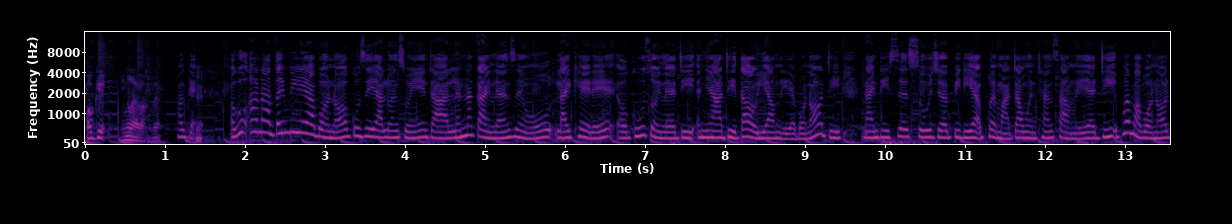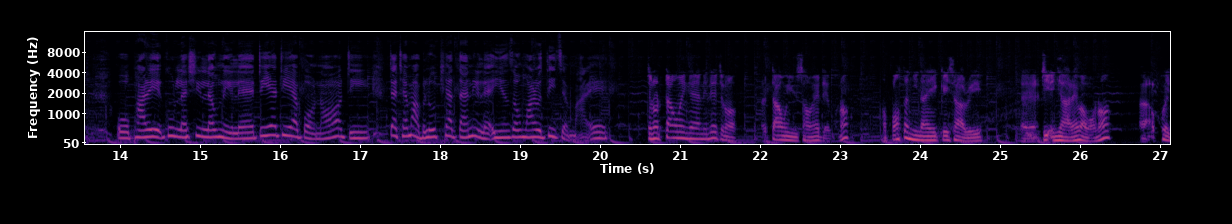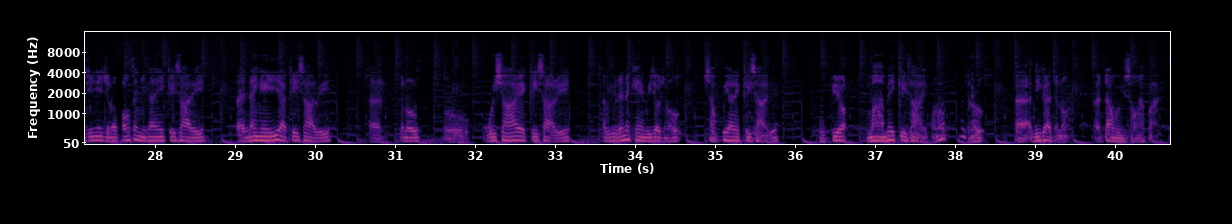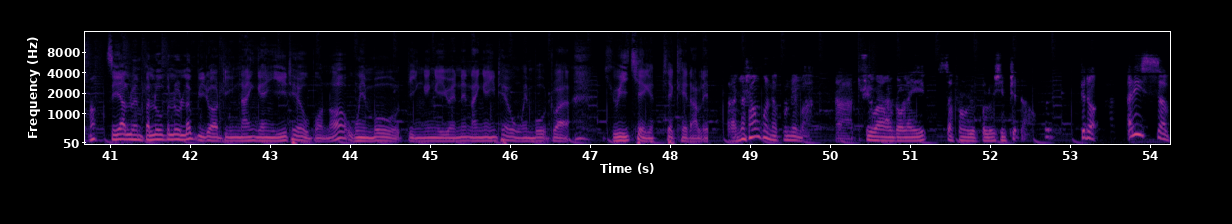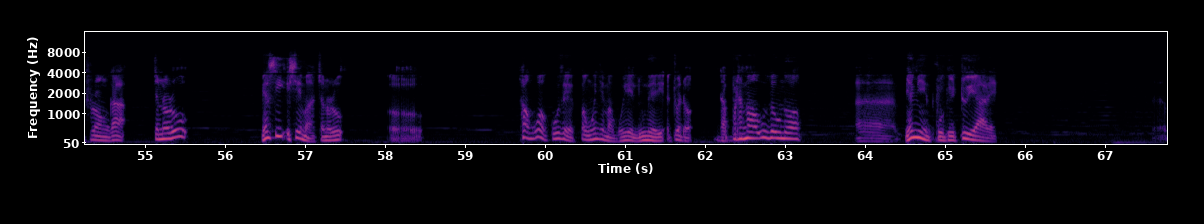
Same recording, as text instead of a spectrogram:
ဟုတ်ကဲ့မင်္ဂလာပါခင်ဗျဟုတ်ကဲ့ အခုအာနာသိမ့်ပြီးရပေါ့နော်ကိုစီရလွန်ဆိုရင်ဒါလက်နက်ကင်လန်းစင်ကိုလိုက်ခဲ့တယ်အခုဆိုရင်လည်းဒီအညာဒေတာကိုရောက်နေရပေါ့နော်ဒီ96 Soldier PDF အဖွဲ့မှာတာဝန်ထမ်းဆောင်နေရဒီအဖွဲ့မှာပေါ့နော်ဟိုဘာတွေအခုလက်ရှိလုပ်နေလဲတရက်တရက်ပေါ့နော်ဒီတက်ထဲမှာဘလို့ဖြတ်တန်းနေလဲအရင်ဆုံးမတို့သိကြပါတယ်ကျွန်တော်တာဝန်ခံအနေနဲ့ကျွန်တော်တာဝန်ယူဆောင်ရတယ်ပေါ့နော်ပေါင်းစပ်ညီနိုင်ရေးကိစ္စတွေအဲဒီအညာထဲမှာပေါ့နော်အဖွဲ့ချင်းချင်းကျွန်တော်ပေါင်းစပ်ညီနိုင်ရေးကိစ္စတွေနိုင်ငံရေးရာကိစ္စတွေအဲကျွန်တော် ဟိုဝေရှာရတဲ့ကိစ္စတွေနောက်ပြီးလက်နက်ခဲပြီးတော့ကျွန်တော်တို့ရှောက်ပေးရတဲ့ကိစ္စတွေဟိုပြီးတော့မဟာမိတ်ကိစ္စတွေပေါ့နော်ကျွန်တော်တို့အဲအဓိကကျွန်တော်တာဝန်ယူဆောင်ရပါတယ်နော်ဇေယလွင်ဘလို့ဘလို့လောက်ပြီးတော့ဒီနိုင်ငံရေးထဲကိုပေါ့နော်ဝင်ဖို့ဒီငငယ်ရွယ်နဲ့နိုင်ငံရေးထဲကိုဝင်ဖို့အတွက်ရွေးချယ်ဖြစ်ခဲ့တာလေ2009ခုနှစ်မှာအာရွှေဝါအောင်ဒေါ်လာရေး Saffron Revolution ဖြစ်တာဖြစ်တော့အဲ့ဒီ Saffron ကကျွန်တော်တို့မျက်စိအရှိမကျွန်တော်တို့ဟို 1990ပတ်ဝန်းကျင်မှာမွေးတဲ့လူငယ်တွေအတွက်တော့ဒါပထမဦးဆုံးသောအဲမျက်မြင်ကိုယ်တွေ့ရတဲ့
